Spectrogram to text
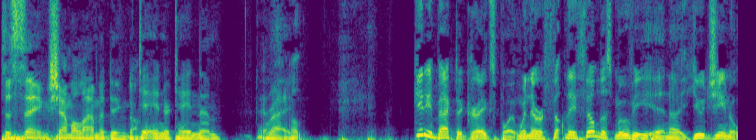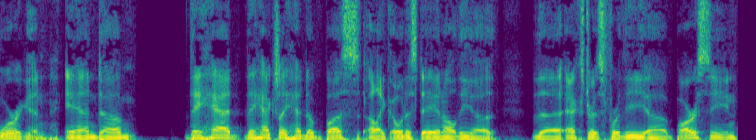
to sing Shamalama Ding Dong. to entertain them. Right. Well, Getting back to Greg's point, when they were fil- they filmed this movie in uh, Eugene, Oregon, and um, they had they actually had to bus uh, like Otis Day and all the uh, the extras for the uh, bar scene.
